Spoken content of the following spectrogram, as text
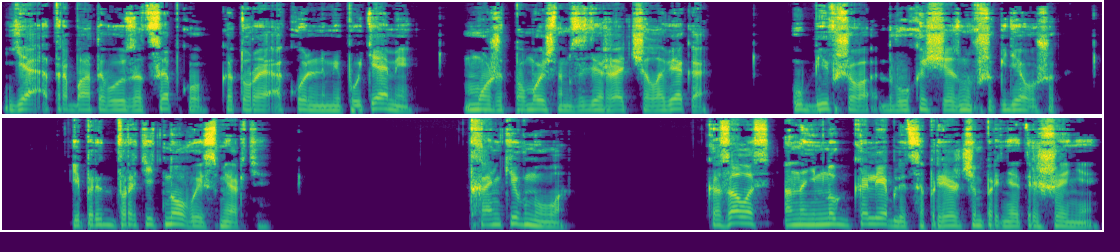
Я отрабатываю зацепку, которая окольными путями может помочь нам задержать человека, убившего двух исчезнувших девушек, и предотвратить новые смерти». Тхань кивнула. Казалось, она немного колеблется, прежде чем принять решение.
